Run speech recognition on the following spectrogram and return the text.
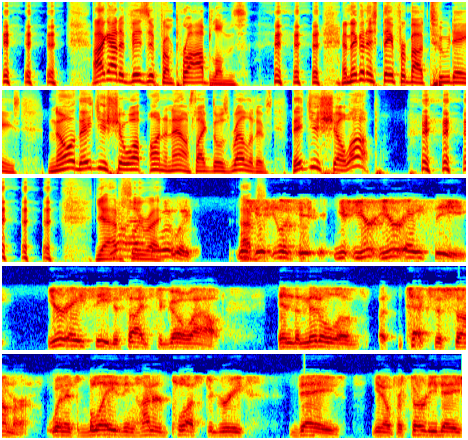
I got a visit from problems. and they're going to stay for about two days. No, they just show up unannounced, like those relatives. They just show up. yeah, no, absolutely, right. Absolutely. Look, it, look, it, your your AC, your AC decides to go out in the middle of uh, Texas summer when it's blazing 100 plus degree days, you know, for 30 days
